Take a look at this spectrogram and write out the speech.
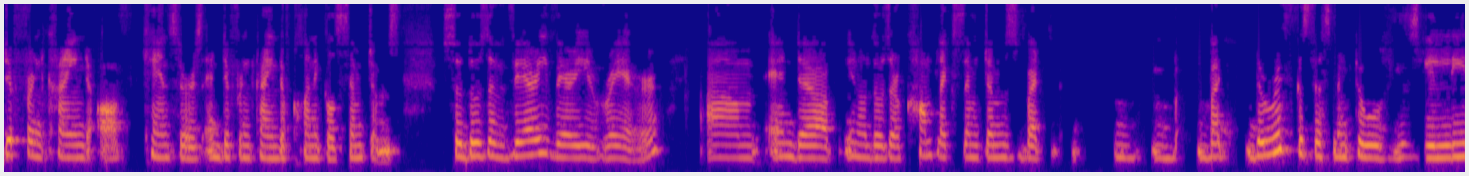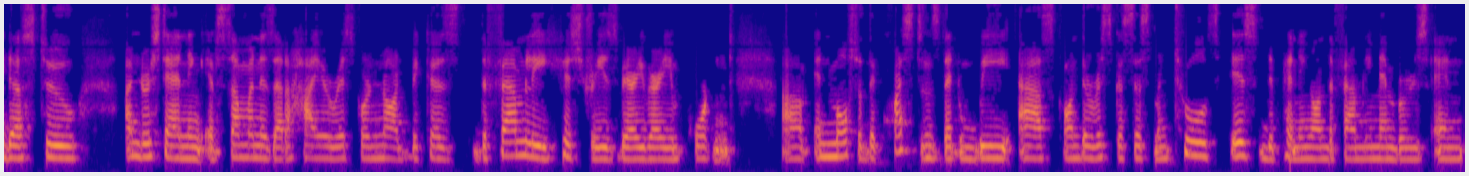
different kind of cancers and different kind of clinical symptoms. So those are very, very rare. Um, and, uh, you know, those are complex symptoms, but, but the risk assessment tools usually lead us to understanding if someone is at a higher risk or not, because the family history is very, very important. Um, and most of the questions that we ask on the risk assessment tools is depending on the family members and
